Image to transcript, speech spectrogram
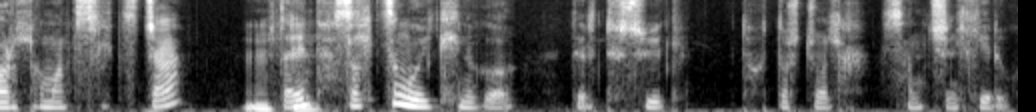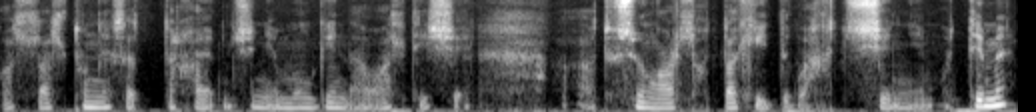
орлого маань тасалдсаж байгаа. За энэ тасалдсан үед л нөгөө тэр төсвийг тогтворчуулах санчил хэрэг боллоо түүнээс тодорхой хэмжээний мөнгөний авалт тийшээ төсвийн орлоготой хийдэг байх жишээ юм уу тийм ээ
